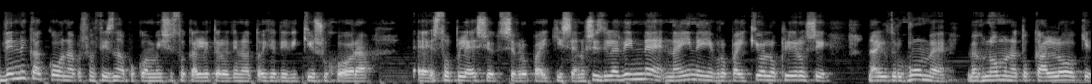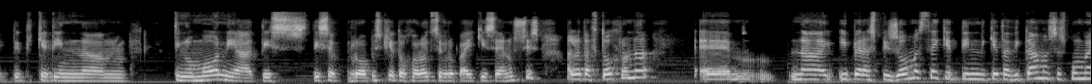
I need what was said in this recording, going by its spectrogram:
δεν είναι κακό να προσπαθείς να αποκομίσεις το καλύτερο δυνατό για τη δική σου χώρα ε, στο πλαίσιο της Ευρωπαϊκής Ένωσης. Δηλαδή, ναι, να είναι η ευρωπαϊκή ολοκλήρωση, να λειτουργούμε με γνώμονα το καλό και, και την, την ομόνια της, της Ευρώπης και το χώρο της Ευρωπαϊκής Ένωσης, αλλά ταυτόχρονα ε, να υπερασπιζόμαστε και, την, και τα δικά μας, ας πούμε,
